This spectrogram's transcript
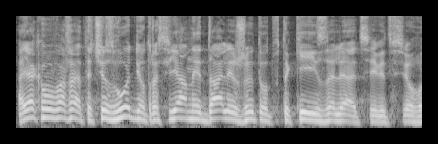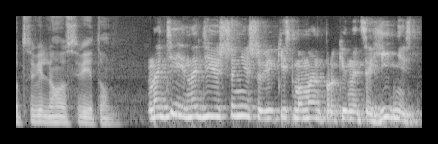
А як ви вважаєте, чи згодні от росіяни далі жити от в такій ізоляції від всього цивільного світу? Надію, надію, що ні, що в якийсь момент прокинеться гідність.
